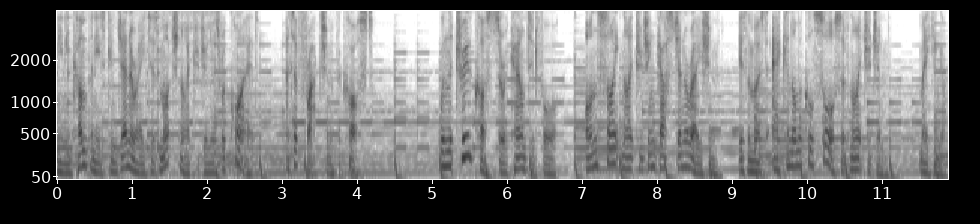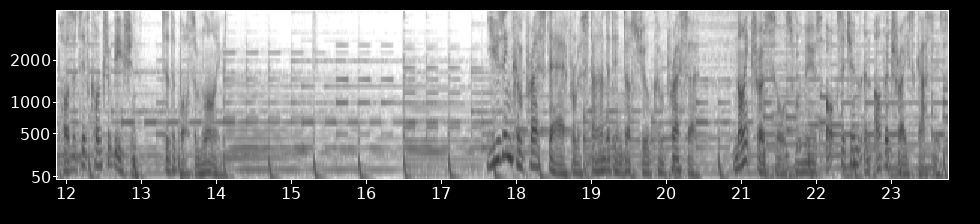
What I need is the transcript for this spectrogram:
meaning companies can generate as much nitrogen as required at a fraction of the cost. When the true costs are accounted for, on-site nitrogen gas generation is the most economical source of nitrogen, making a positive contribution to the bottom line. Using compressed air from a standard industrial compressor, NitroSource removes oxygen and other trace gases,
